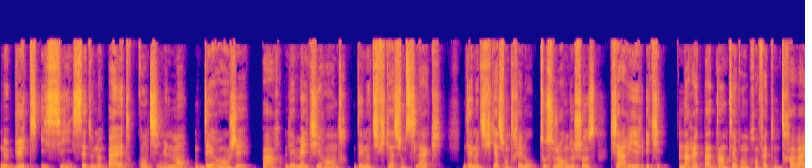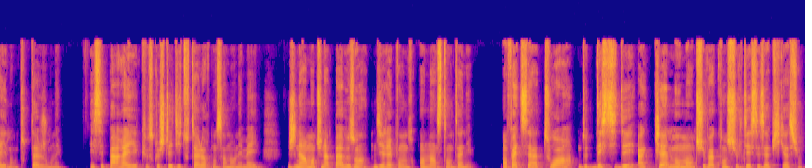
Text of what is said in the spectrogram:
Le but ici, c'est de ne pas être continuellement dérangé par les mails qui rentrent, des notifications Slack, des notifications Trello, tout ce genre de choses qui arrivent et qui n'arrêtent pas d'interrompre en fait ton travail dans toute ta journée. Et c'est pareil que ce que je t'ai dit tout à l'heure concernant les mails. Généralement, tu n'as pas besoin d'y répondre en instantané. En fait, c'est à toi de décider à quel moment tu vas consulter ces applications.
